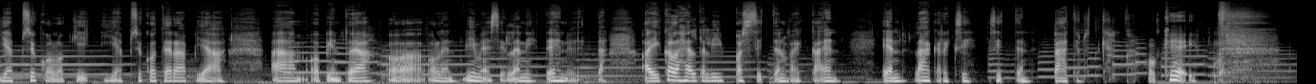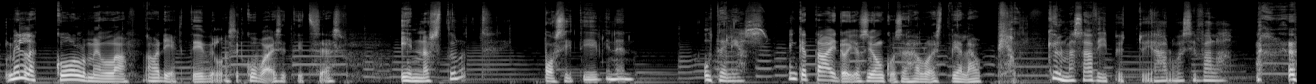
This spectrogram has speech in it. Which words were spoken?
ja psykologi ja psykoterapiaa ää, opintoja ää, olen viimeisilläni tehnyt, että aika läheltä liippas sitten, vaikka en, en lääkäriksi sitten päätynytkään. Okei. Okay. Millä kolmella adjektiivilla se kuvaisit itseäsi? Innostunut, positiivinen, utelias. Minkä taidon, jos jonkun sä haluaisit vielä oppia? Kyllä mä savipyttyjä haluaisin valaa.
